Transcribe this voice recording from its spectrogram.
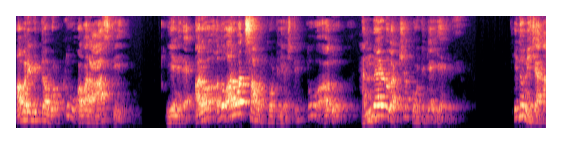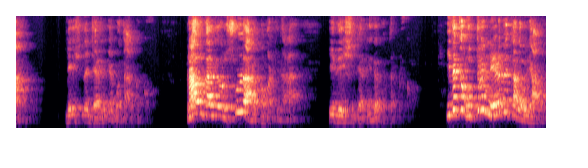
ಅವರಿಗಿದ್ದ ಒಟ್ಟು ಅವರ ಆಸ್ತಿ ಏನಿದೆ? ಅರೋ, ಅದು ಅರವತ್ತು ಸಾವಿರ ಕೋಟಿಯಷ್ಟಿತ್ತು, ಅದು ಹನ್ನೆರಡು ಲಕ್ಷ ಕೋಟಿಗೆ ಏರಿದೆ. ಇದು ನಿಜನಾ? ದೇಶದ ಜನರಿಗೆ ಗೊತ್ತಾಗಬೇಕು. ರಾಹುಲ್ ಗಾಂಧಿ ಅವರು ಸುಳ್ಳು ಆರೋಪ ಮಾಡ್ತಿದ್ದಾರ ಈ ದೇಶದ ಜನರಿಗೆ ಗೊತ್ತಾಗಬೇಕು ಇದಕ್ಕೆ ಉತ್ತರ ನೀಡಬೇಕಾದವರು ಯಾರು?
